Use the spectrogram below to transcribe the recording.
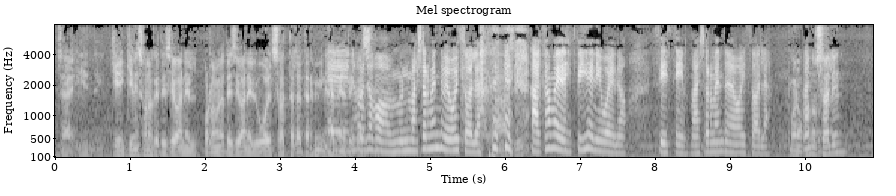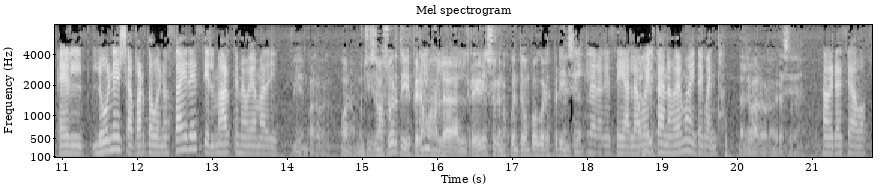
O sea, ¿y quién- ¿quiénes son los que te llevan el, por lo menos te llevan el bolso hasta la terminal en Eh, este no, caso? no, mayormente me voy sola. Ah, ¿sí? Acá me despiden y bueno, sí, sí, mayormente me voy sola. Bueno, ¿cuándo Así- salen? El lunes ya parto a Buenos Aires y el martes me voy a Madrid. Bien, bárbaro. Bueno, muchísima suerte y esperamos al, al regreso que nos cuente un poco la experiencia. Sí, claro que sí. A la Dale. vuelta nos vemos y te cuento. Dale, bárbaro, gracias. ¿eh? No, gracias a vos.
